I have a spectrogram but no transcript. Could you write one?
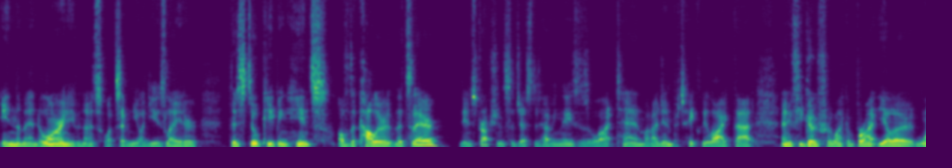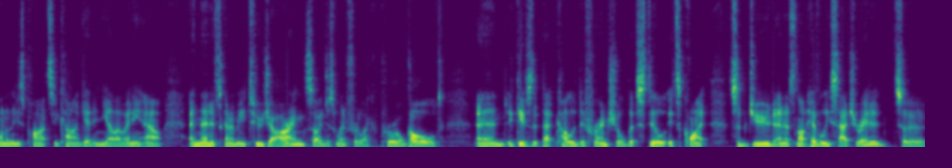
in the Mandalorian even though it's what 70 odd years later they're still keeping hints of the color that's there the instructions suggested having these as a light tan, but I didn't particularly like that. And if you go for like a bright yellow, one of these parts you can't get in yellow anyhow, and then it's going to be too jarring. So I just went for like a pearl gold and it gives it that color differential, but still it's quite subdued and it's not heavily saturated. So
